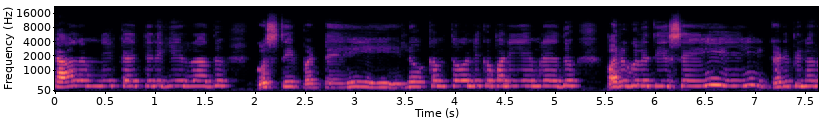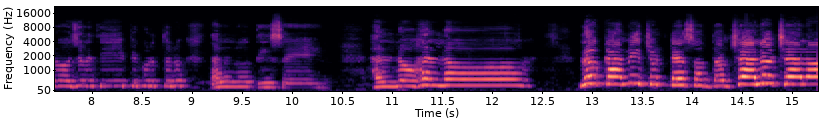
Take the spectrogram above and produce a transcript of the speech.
కాలం నీకై తిరిగి రాదు. కుస్తీ పట్టే లోకంతో నీకు పని ఏం లేదు. పరుగులు తీసేయి గడిపిన రోజులు తీపి గుర్తులు తలలో తీసేయి హలో హలో. లోకాన్ని చుట్టే సొద్దం చాలో చాలో.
